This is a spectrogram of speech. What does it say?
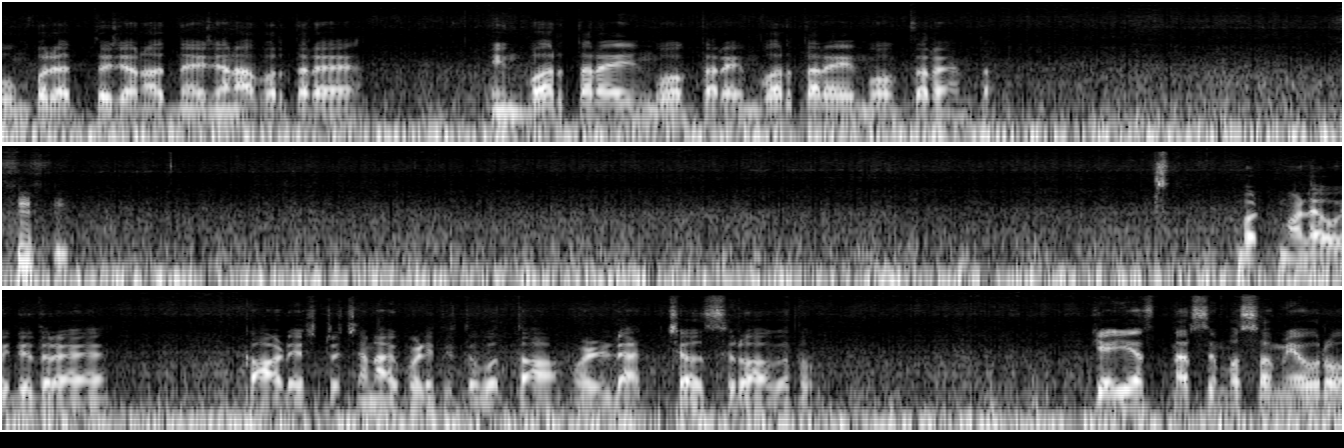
ಗುಂಪಲ್ಲಿ ಹತ್ತು ಜನ, ಹದಿನೈದು ಜನ ಬರ್ತಾರೆ. ಹಿಂಗೆ ಬರ್ತಾರೆ, ಹಿಂಗೆ ಹೋಗ್ತಾರೆ, ಹಿಂಗೆ ಬರ್ತಾರೆ, ಹಿಂಗೆ ಹೋಗ್ತಾರೆ ಅಂತ. ಬಟ್ ಮಳೆ ಒಯ್ದಿದ್ರೆ ಕಾಡು ಎಷ್ಟು ಚೆನ್ನಾಗಿ ಬೆಳೀತಿತ್ತು ಗೊತ್ತಾ? ಒಳ್ಳೆ ಹಚ್ಚ ಹಸಿರು ಆಗೋದು. ಕೆ ಎಸ್ ನರಸಿಂಹಸ್ವಾಮಿಯವರು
